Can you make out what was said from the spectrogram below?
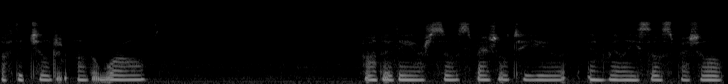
of the children of the world. Father, they are so special to you and really so special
